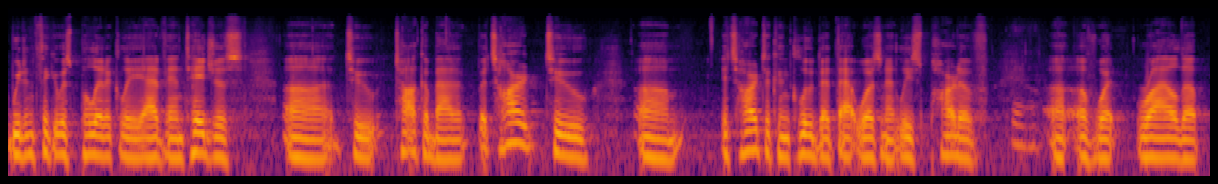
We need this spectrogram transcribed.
we didn't think it was politically advantageous to talk about it. But it's hard to um, it's hard to conclude that that wasn't at least part of yeah. uh, of what riled up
